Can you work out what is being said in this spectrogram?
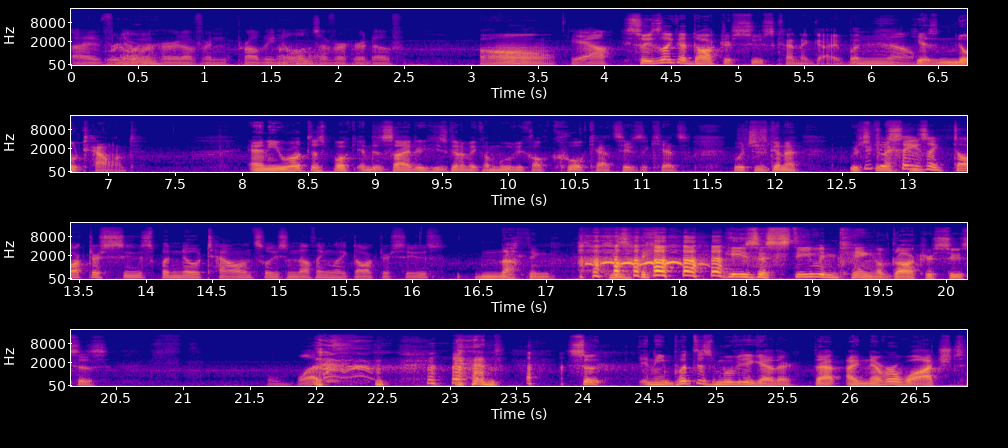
I've never heard of, and probably no one's oh. ever heard of. Oh, Yeah. so he's like a Dr. Seuss kind of guy, but No. he has no talent. And he wrote this book and decided he's going to make a movie called Cool Cat Saves the Kids, which is gonna, which Did you gonna just say he's like Dr. Seuss but no talent, so he's nothing like Dr. Seuss? nothing. He's, like, he's a Stephen King of Dr. Seuss's. What? and so and he put this movie together that I never watched,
